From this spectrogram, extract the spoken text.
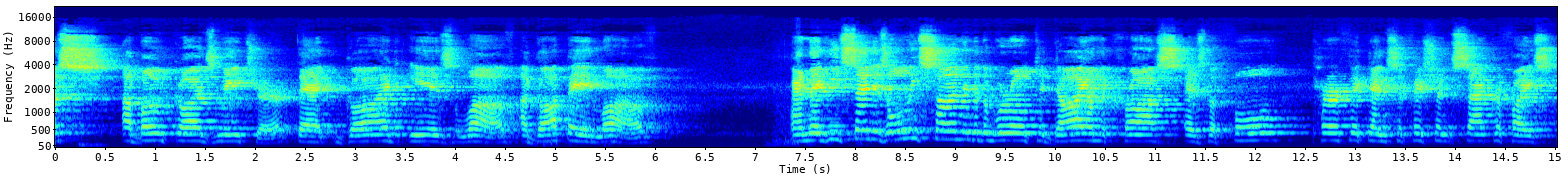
us about God's nature, that God is love, agape love, and that He sent His only Son into the world to die on the cross as the full, perfect, and sufficient sacrifice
